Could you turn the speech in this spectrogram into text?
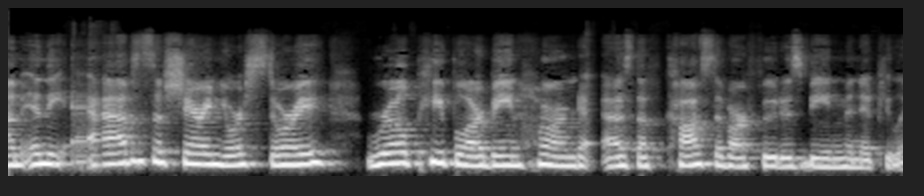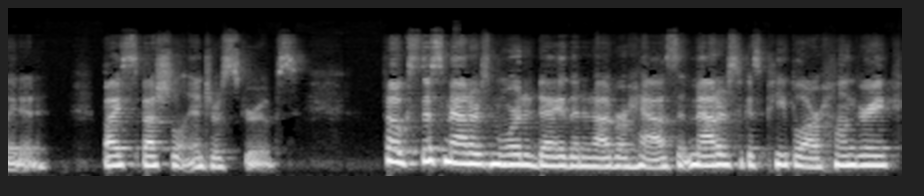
Um, in the absence of sharing your story, real people are being harmed as the cost of our food is being manipulated by special interest groups. Folks, this matters more today than it ever has. It matters because people are hungry.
